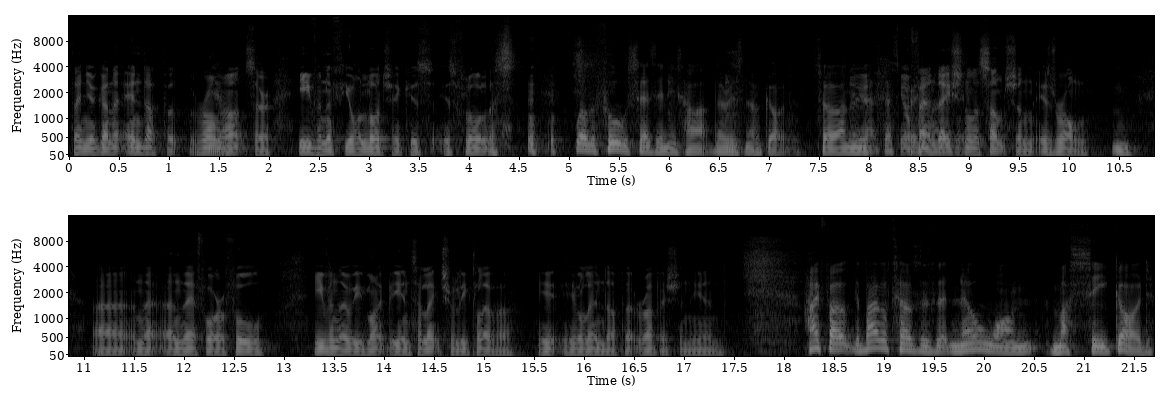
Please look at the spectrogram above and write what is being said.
then you're going to end up at the wrong yeah. answer, even if your logic is, is flawless. well, the fool says in his heart, there is no God. So, I mean, so that, that's Your foundational assumption is wrong. Mm. Uh, and, that, and therefore, a fool, even though he might be intellectually clever, he, he'll end up at rubbish in the end. Hi, folk. The Bible tells us that no one must see God,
